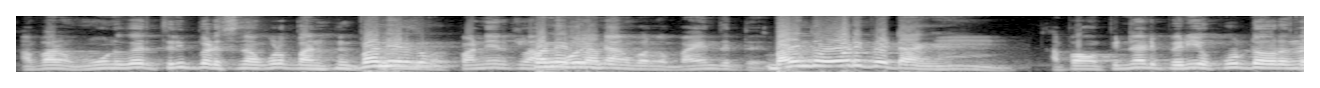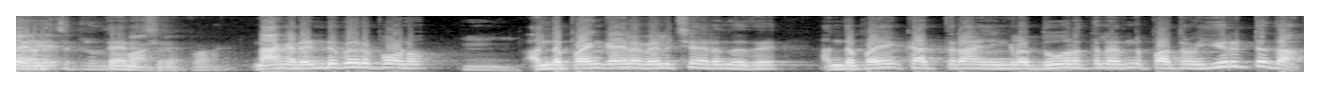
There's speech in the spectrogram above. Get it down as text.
அப்புறம் மூணு பேர் திருப்பி அடிச்சுனா கூட பண்ணி- பண்ணிருக்கலாம். பாருங்க பயந்துட்டு. பயந்து ஓடி போயிட்டாங்க. அப்ப அவன் பின்னாடி பெரிய கூட்டம் தெரிஞ்சிருப்பாங்க நாங்க ரெண்டு பேரும் போனோம். அந்த பையன் கையில வெளிச்சம் இருந்தது. அந்த பையன் கத்துறான். எங்களை தூரத்துல இருந்து பார்த்தோம் இருட்டு தான்.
